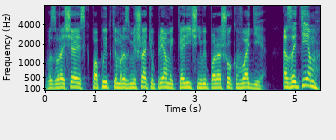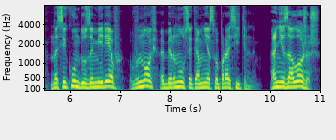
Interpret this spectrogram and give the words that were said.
возвращаясь к попыткам размешать упрямый коричневый порошок в воде. А затем, на секунду замерев, вновь обернулся ко мне с вопросительным. «А не заложишь?»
